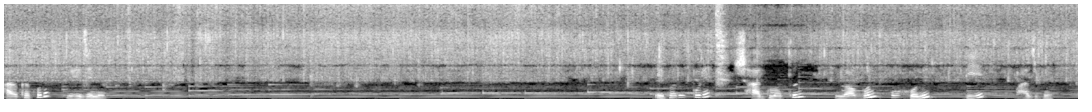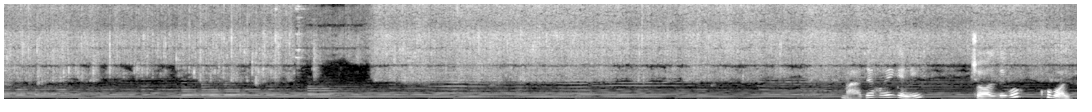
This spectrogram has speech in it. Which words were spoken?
হালকা করে ভেজে নেব। এবার উপরে স্বাদ মতন লবণ ও হলুদ দিয়ে ভাজবো। ভাজা হয়ে গেলেই জল দেব খুব অল্প,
